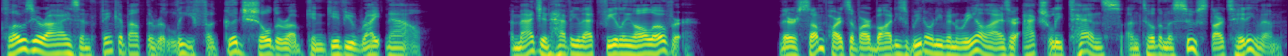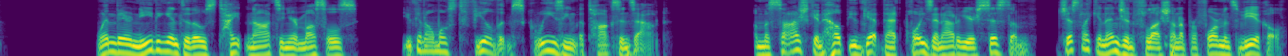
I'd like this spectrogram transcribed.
Close your eyes and think about the relief a good shoulder rub can give you right now. Imagine having that feeling all over. There are some parts of our bodies we don't even realize are actually tense until the masseuse starts hitting them. When they're kneading into those tight knots in your muscles, you can almost feel them squeezing the toxins out. A massage can help you get that poison out of your system, just like an engine flush on a performance vehicle.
